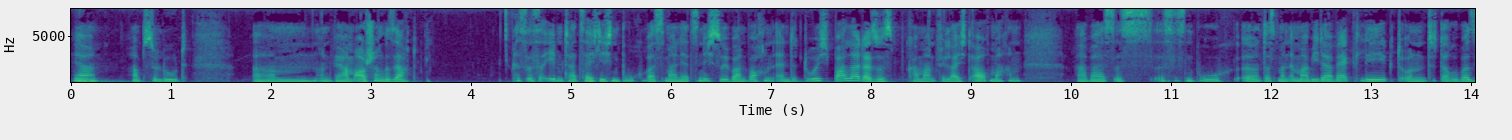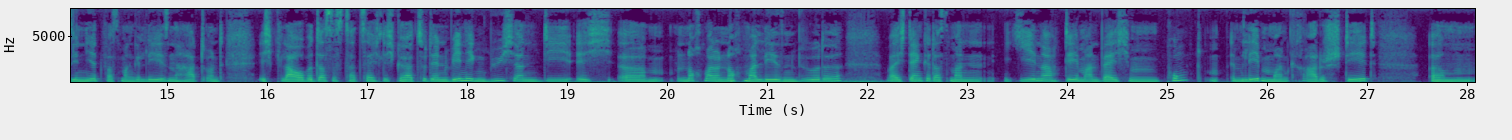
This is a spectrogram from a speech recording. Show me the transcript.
Ja, ja. absolut. Ähm, und wir haben auch schon gesagt, es ist eben tatsächlich ein Buch, was man jetzt nicht so über ein Wochenende durchballert. Also das kann man vielleicht auch machen, aber es ist, es ist ein Buch, äh, das man immer wieder weglegt und darüber sinniert, was man gelesen hat. Und ich glaube, dass es tatsächlich gehört zu den wenigen Büchern, die ich ähm, nochmal und nochmal lesen würde, weil ich denke, dass man je nachdem, an welchem Punkt im Leben man gerade steht, ähm,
